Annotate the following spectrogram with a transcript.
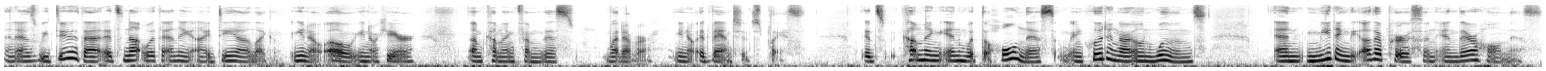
And as we do that, it's not with any idea like, you know, oh, you know, here I'm coming from this whatever, you know, advantage place. It's coming in with the wholeness, including our own wounds, and meeting the other person in their wholeness,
